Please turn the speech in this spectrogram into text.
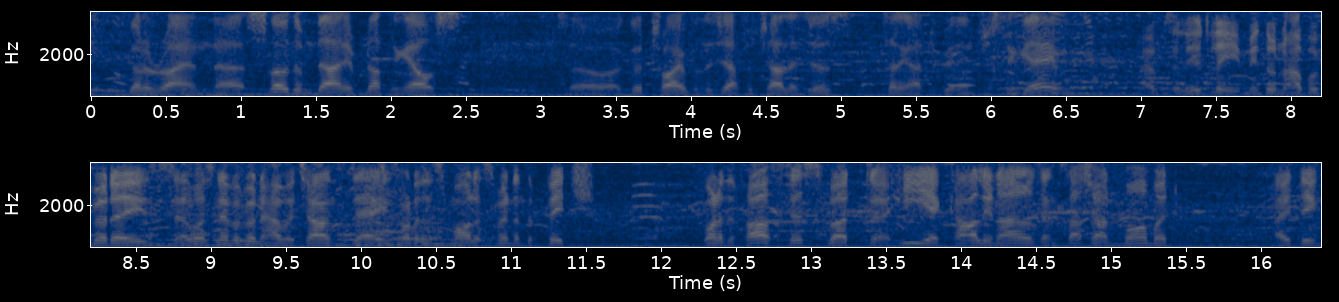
You've got to try and uh, slow them down, if nothing else. So a good try for the Jaffna Challengers. Turning out to be an interesting game. Absolutely. Mithun Hapagoda is, uh, was never going to have a chance there. He's one of the smallest men on the pitch. One of the fastest, but uh, he, Carly Niles and Sashan Mohammed, I think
